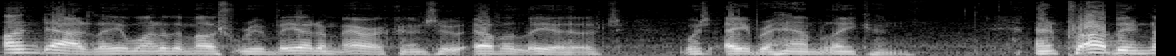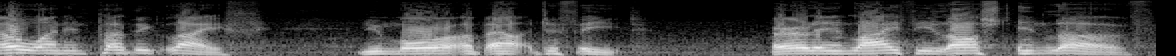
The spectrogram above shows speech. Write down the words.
Undoubtedly, one of the most revered Americans who ever lived was Abraham Lincoln. And probably no one in public life knew more about defeat. Early in life, he lost in love.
